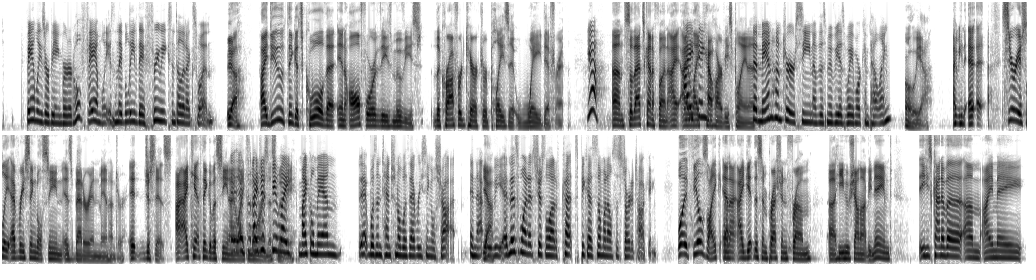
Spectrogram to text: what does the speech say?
families are being murdered, whole families, and they believe they have three weeks until the next one. Yeah. I do think it's cool that in all four of these movies, the Crawford character plays it way different. Yeah. Um, so that's kind of fun. I, I, I like how Harvey's playing it. The manhunter scene of this movie is way more compelling. oh yeah. I mean, e- seriously, every single scene is better in Manhunter. It just is. I, I can't think of a scene I like It's- more I just feel movie. like Michael Mann was intentional with every single shot in that Yeah. movie. And this one, it's just a lot of cuts because someone else has started talking. Well, it feels like, and I, I get this impression from uh, he who shall not be named. He's kind of a um, I'm a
